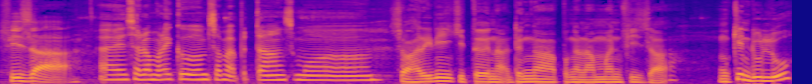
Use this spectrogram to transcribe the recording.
Fiza. Hai, Assalamualaikum. Selamat petang semua. So hari ni kita nak dengar pengalaman Fiza. Mungkin dulu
